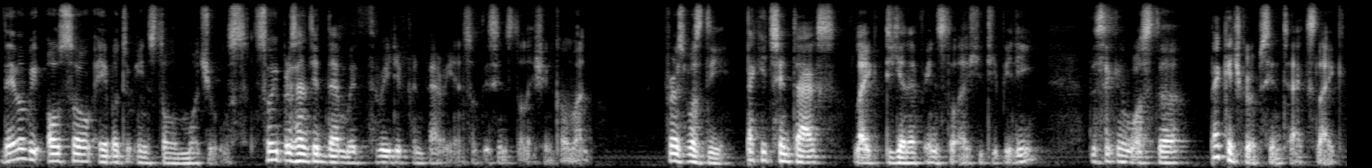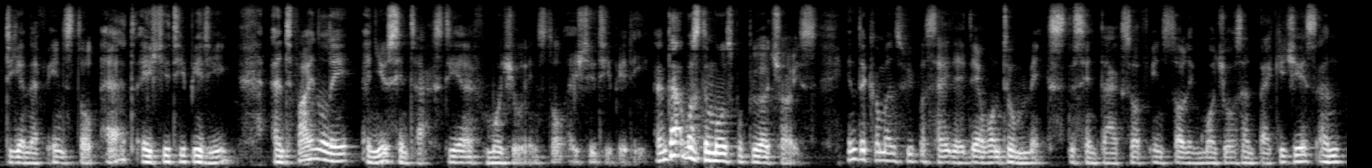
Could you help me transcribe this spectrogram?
they will be also able to install modules. So we presented them with three different variants of this installation command. First was the package syntax, like dnf install httpd. The second was the package group syntax like dnf install add httpd, and finally a new syntax dnf module install httpd. And that was the most popular choice. In the comments people say that they want to mix the syntax of installing modules and packages and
